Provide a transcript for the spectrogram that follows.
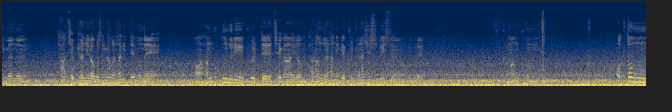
주시면은 다 제 편이라고 생각을 하기 때문에 어, 한국 분들이 볼 때 제가 이런 발언을 하는 게 불편하실 수도 있어요. 근데 그만큼 어떤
